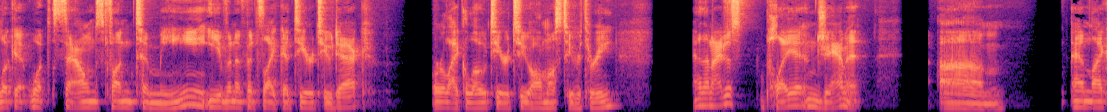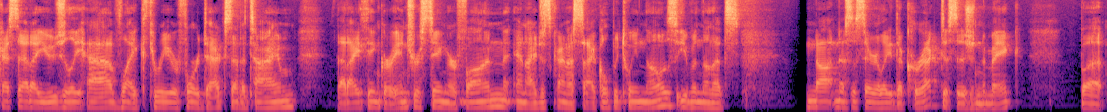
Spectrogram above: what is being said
look at what sounds fun to me, even if it's like a tier two deck or like low tier two, almost tier three. And then I just play it and jam it. Um, and like I said, I usually have like three or four decks at a time that I think are interesting or fun. And I just kind of cycle between those, even though that's not necessarily the correct decision to make. But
